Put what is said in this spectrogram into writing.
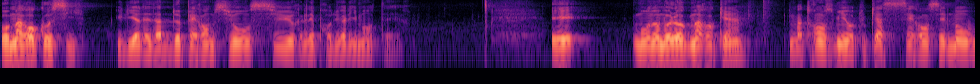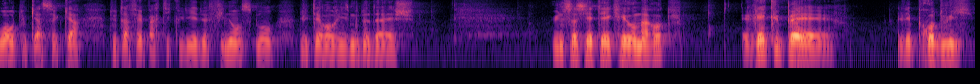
au Maroc aussi, il y a des dates de péremption sur les produits alimentaires. Et mon homologue marocain m'a transmis en tout cas ces renseignements, ou en tout cas ce cas tout à fait particulier de financement du terrorisme de Daesh, une société créée au Maroc récupère les produits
